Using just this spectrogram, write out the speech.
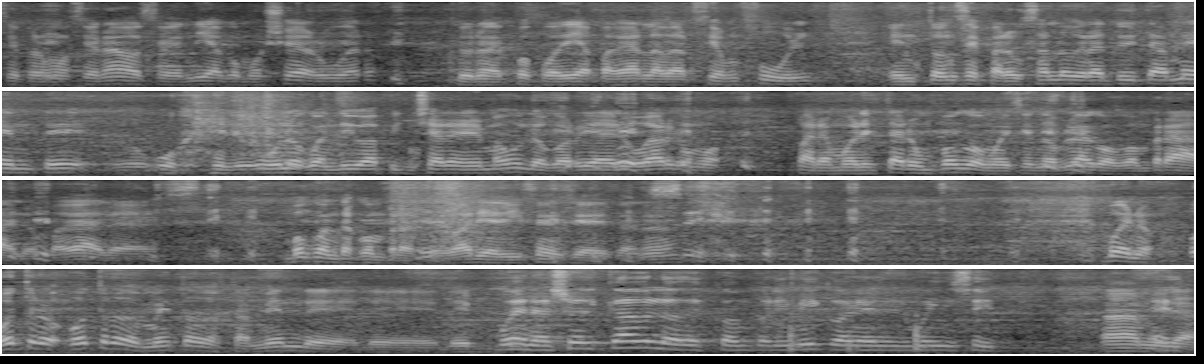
se promocionaba, se vendía como shareware, que uno después podía pagar la versión full. Entonces, para usarlo gratuitamente, uno cuando iba a pinchar en el mouse lo corría de lugar como para molestar un poco, como diciendo, flaco, compralo, pagala. ¿Vos cuántas compraste? Varias licencias de esas, ¿no? Sí. Bueno, otro, otro métodos también de... de- de- Bueno, yo el cable lo descomprimí con el WinZip. Ah, mira, el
